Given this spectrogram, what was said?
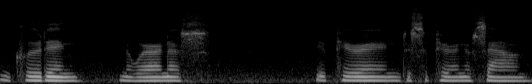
including in awareness the appearing, disappearing of sound.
